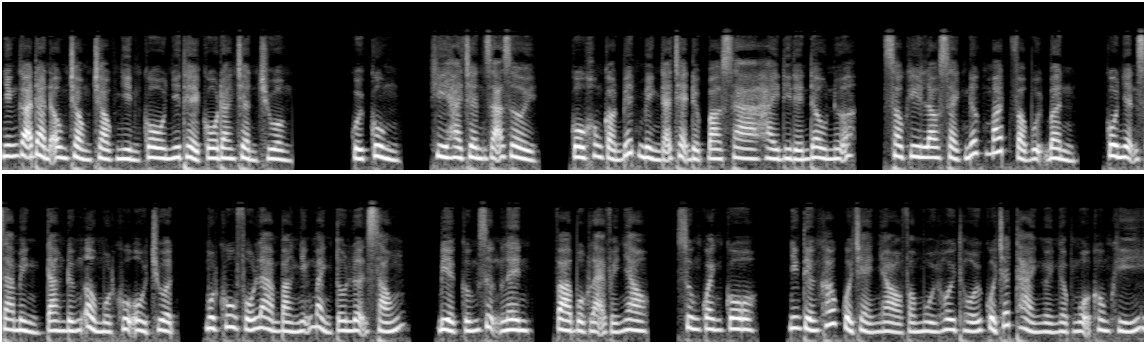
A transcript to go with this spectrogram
Những gã đàn ông chòng chọc nhìn cô như thể cô đang trần chuồng cuối cùng, khi hai chân dã rời, cô không còn biết mình đã chạy được bao xa hay đi đến đâu nữa. Sau khi lau sạch nước mắt và bụi bẩn, cô nhận ra mình đang đứng ở một khu ổ chuột một khu phố làm bằng những mảnh tôn lượn sóng, bìa cứng dựng lên và buộc lại với nhau. Xung quanh cô, những tiếng khóc của trẻ nhỏ và mùi hôi thối của chất thải người ngập ngụa không khí.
